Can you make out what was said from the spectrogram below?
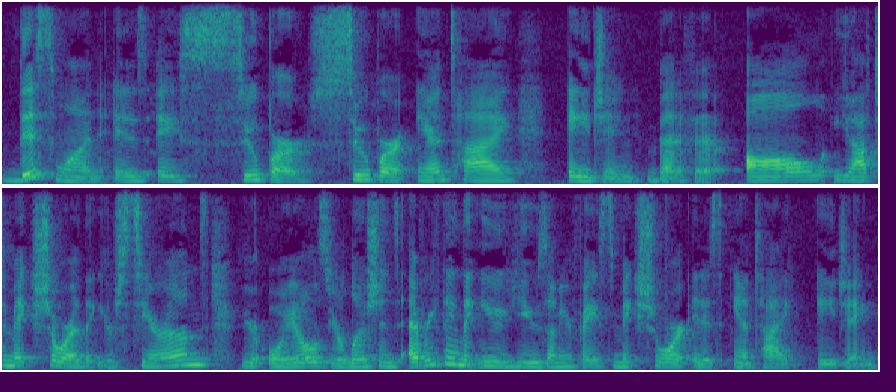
This one is a super, super anti-aging benefit. All, you have to make sure that your serums, your oils, your lotions, everything that you use on your face, make sure it is anti-aging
